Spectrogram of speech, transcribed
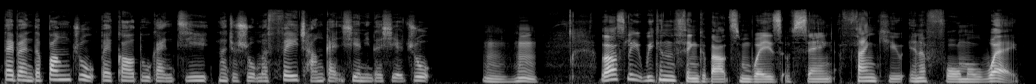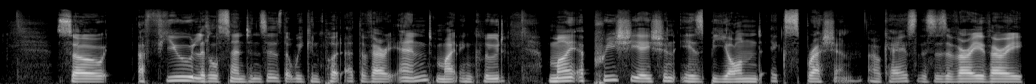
代表你的帮助被高度感激，那就是我们非常感谢你的协助。嗯哼。Lastly, we can think about some ways of saying thank you in a formal way. So, a few little sentences that we can put at the very end might include My appreciation is beyond expression. Okay, so this is a very, very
